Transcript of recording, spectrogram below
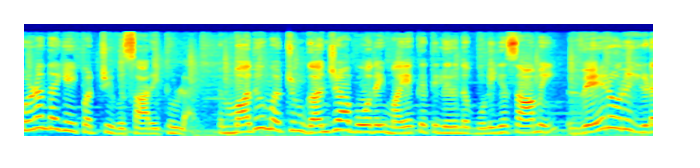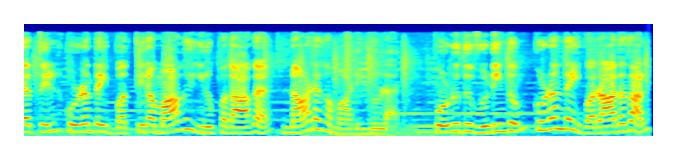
குழந்தையை பற்றி விசாரித்துள்ளார். மது மற்றும் கஞ்சா போதை மயக்கத்தில் இருந்த முனியசாமி வேறொரு இடத்தில் குழந்தை பத்திரமாக இருப்பதாக நாடகம் நாடகமாடியுள்ளார் பொழுது விடிந்தும் குழந்தை வராததால்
